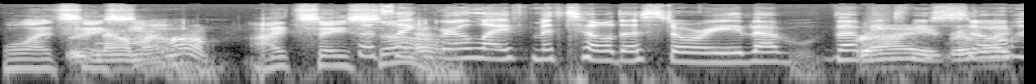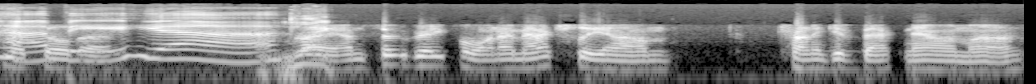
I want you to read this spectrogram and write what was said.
Well, I'd say now so. my mom. I'd say That's so. like real life Matilda story. That that Right, makes me real so life happy. Matilda. Yeah. Like- right. I'm so grateful, and I'm actually um, trying to give back now. I'm a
